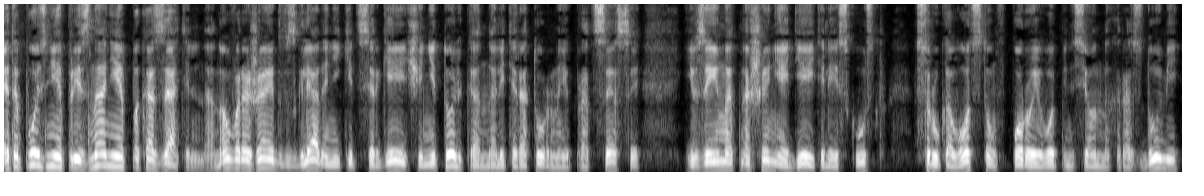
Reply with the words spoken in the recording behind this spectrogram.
Это позднее признание показательно. Оно выражает взгляды Никиты Сергеевича не только на литературные процессы и взаимоотношения деятелей искусств с руководством в пору его пенсионных раздумий,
